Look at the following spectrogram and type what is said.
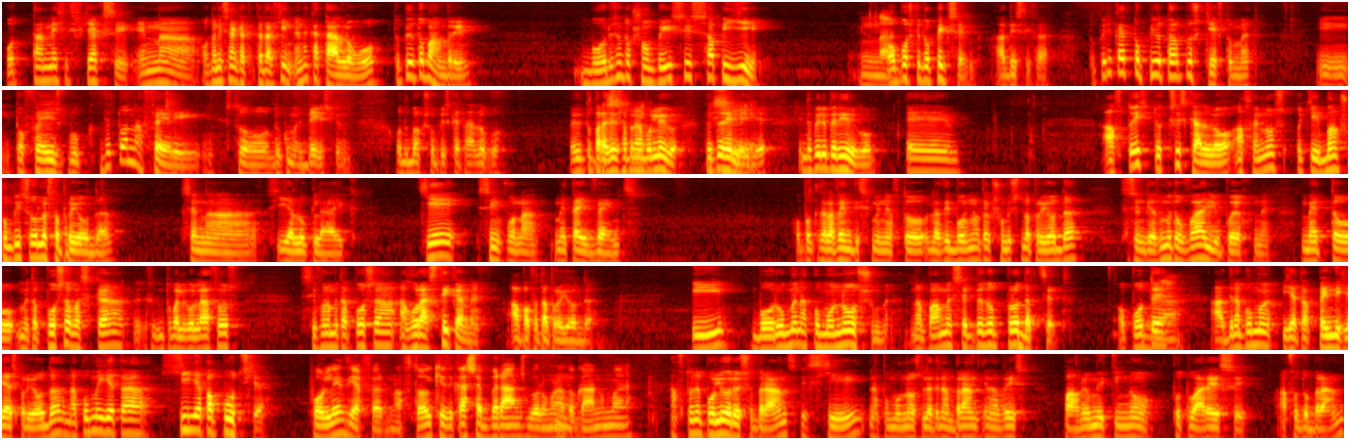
όταν έχεις φτιάξει ένα. Όταν είσαι ένα, κα- καταρχήν ένα κατάλογο, το οποίο το είπαμε πριν, μπορείς να το χρησιμοποιήσεις σαν πηγή. ναι. Όπως και το Pixel αντίστοιχα. Το οποίο είναι κάτι το οποίο τώρα που το σκέφτομαι, η- το Facebook δεν το αναφέρει στο documentation ότι μπορεί να χρησιμοποιήσει κατάλογο. Δηλαδή το παρατήρησα πριν από λίγο. Δεν το Ισχύει. έλεγε. Είναι το οποίο είναι περίεργο. Ε, αυτό έχει το εξής καλό. Αφενός, OK, μπορεί να χρησιμοποιήσει όλα τα προϊόντα σε ένα, για look like και σύμφωνα με τα events. Οπότε καταλαβαίνει τι σημαίνει αυτό. Δηλαδή μπορούμε να τα χρησιμοποιήσουμε τα προϊόντα σε συνδυασμό με το value που έχουν. Με το, με το πόσα βασικά, το είπα λίγο λάθος, σύμφωνα με τα πόσα αγοραστήκανε από αυτά τα προϊόντα. Ή μπορούμε να απομονώσουμε, να πάμε σε επίπεδο product set. Οπότε, Ναι. Αντί να πούμε για τα 5.000 προϊόντα, να πούμε για τα 1.000 παπούτσια. Πολύ ενδιαφέρον αυτό και ειδικά σε brands μπορούμε να το κάνουμε. Αυτό είναι πολύ ωραίο σε brands. Ισχύει να απομονώσεις δηλαδή ένα brand και να βρεις παρόμοιο κοινό που του αρέσει αυτό το brand.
